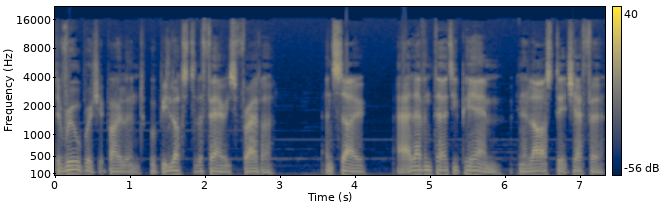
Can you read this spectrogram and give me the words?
the real Bridget Boland would be lost to the fairies forever. And so, at 11:30 p.m., in a last-ditch effort,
